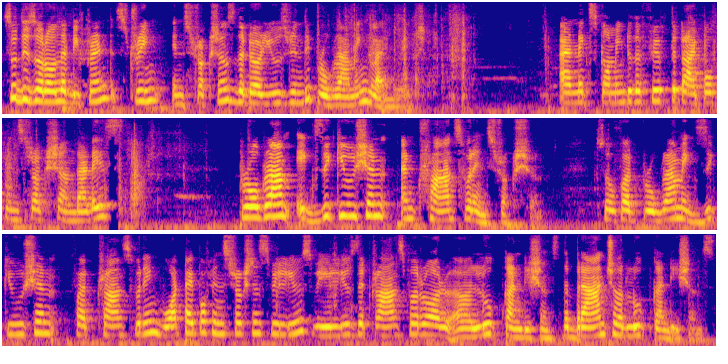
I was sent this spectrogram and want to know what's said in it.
So these are all the different string instructions that are used in the programming language. And next coming to the fifth type of instruction that is program execution and transfer instruction. So for program execution, for transferring, what type of instructions we'll use? We'll use the transfer or uh, loop conditions, the branch or loop conditions.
